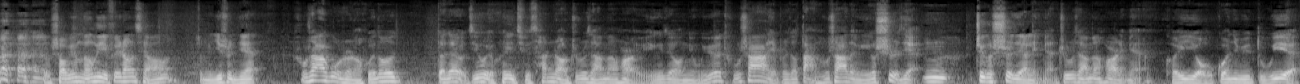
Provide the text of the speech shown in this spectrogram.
就哨兵能力非常强。这么一瞬间，屠杀故事呢，回头大家有机会可以去参照蜘蛛侠漫画，有一个叫纽约屠杀，也不是叫大屠杀的一个事件。嗯，这个事件里面，蜘蛛侠漫画里面可以有关于毒液、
